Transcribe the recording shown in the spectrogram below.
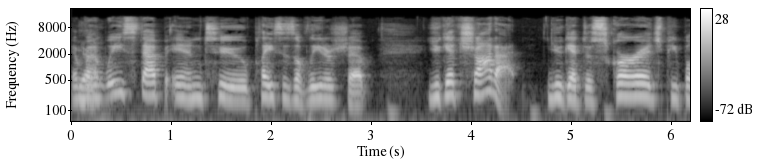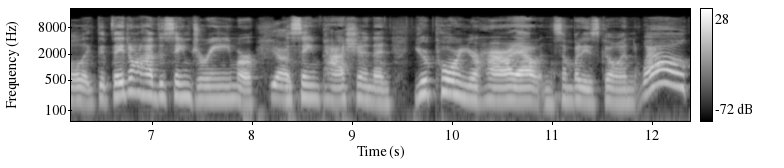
And yep. when we step into places of leadership, you get shot at you get discouraged people like if they don't have the same dream or yeah. the same passion and you're pouring your heart out and somebody's going well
